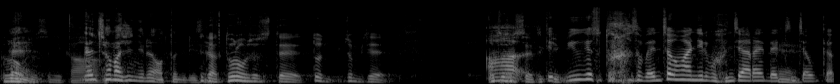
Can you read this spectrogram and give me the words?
돌아오셨으니까. 맨 처음 하신 일은 어떤 일이세요? 그러니까 돌아오셨을 때 또 좀 이제 아, 어떠셨어요, 이제 느낌이? 미국에서 돌아와서 맨 처음 한 일이 뭔지 알아요? 내 네. 진짜 웃겨.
